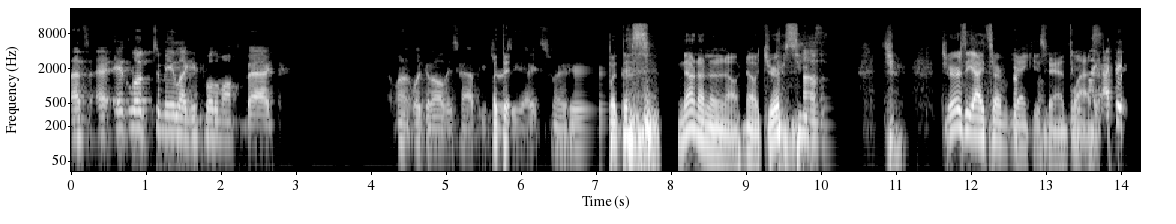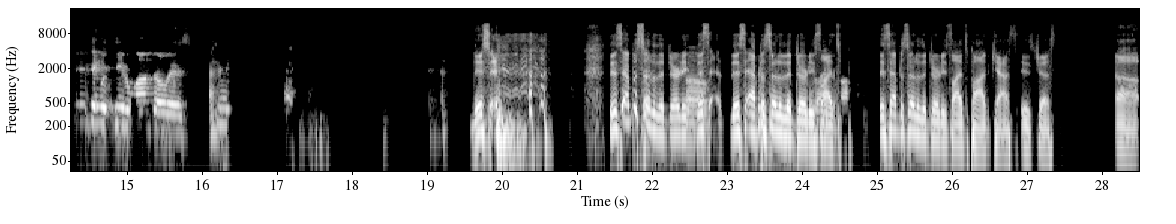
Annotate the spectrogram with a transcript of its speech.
That's it. Looked to me like he pulled him off the bag. I want to look at all these happy Jerseyites the, right here. But this, no, no, no, no, no, no. Jersey, um, Jerseyites are Yankees fans. Last, like, I think the thing with Pete Alonso is I think this this episode of the dirty um, this this episode of the dirty slides this episode of the dirty slides podcast is just uh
